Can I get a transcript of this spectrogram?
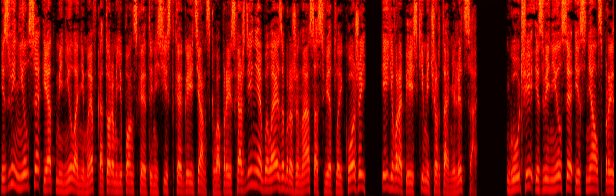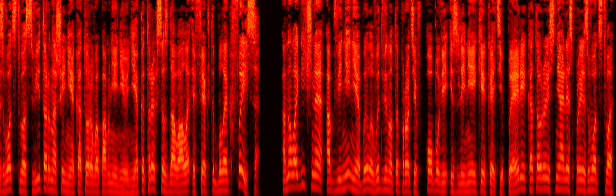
извинился и отменил аниме, в котором японская теннисистка гаитянского происхождения была изображена со светлой кожей и европейскими чертами лица. Гуччи извинился и снял с производства свитер, ношение которого, по мнению некоторых, создавало эффект блэкфейса. Аналогичное обвинение было выдвинуто против обуви из линейки Кэти Перри, которую сняли с производства.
